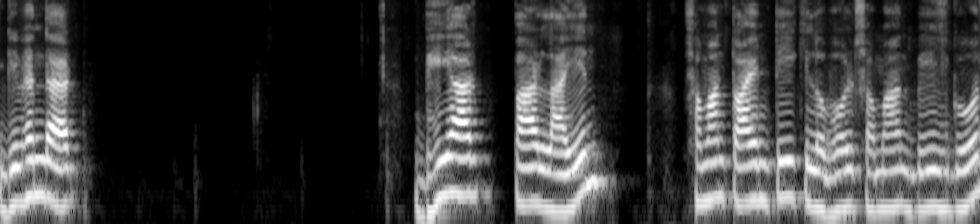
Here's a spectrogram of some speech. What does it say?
given that VR per line সমান টোয়েন্টি কিলো ভোল্ট সমান বিশ গুণ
